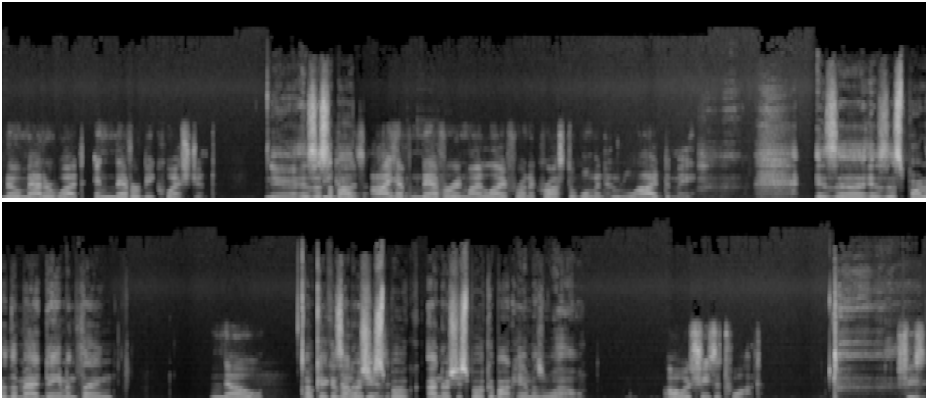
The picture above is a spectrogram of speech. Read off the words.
no matter what, and never be questioned. Yeah. Is this Because about I have never in my life run across a woman who lied to me. is uh is this part of the Matt Damon thing? No. Okay, because I know she isn't. spoke. I know she spoke about him as well. Oh, well, she's a twat. She's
